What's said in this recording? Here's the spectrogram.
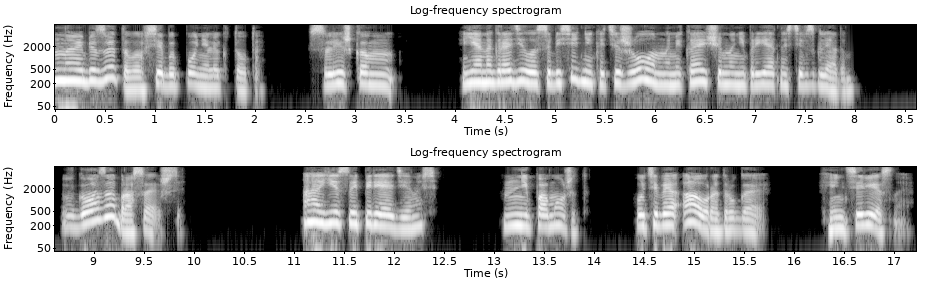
Но и без этого все бы поняли, кто ты. Слишком... Я наградила собеседника тяжелым, намекающим на неприятности взглядом. В глаза бросаешься. А если переоденусь? Не поможет. У тебя аура другая. Интересная.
